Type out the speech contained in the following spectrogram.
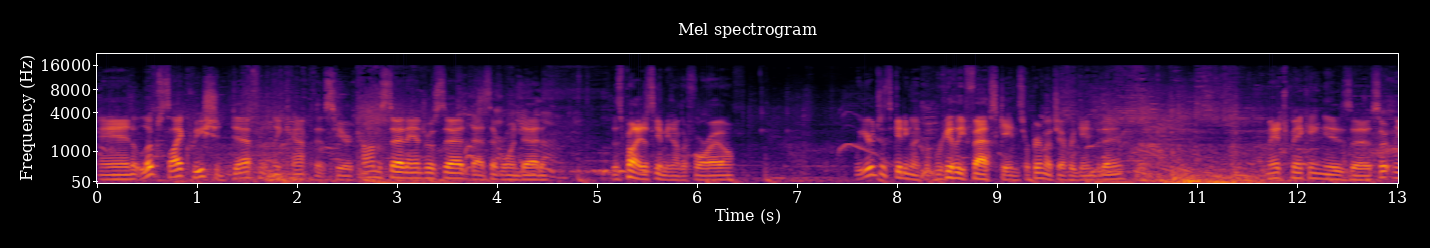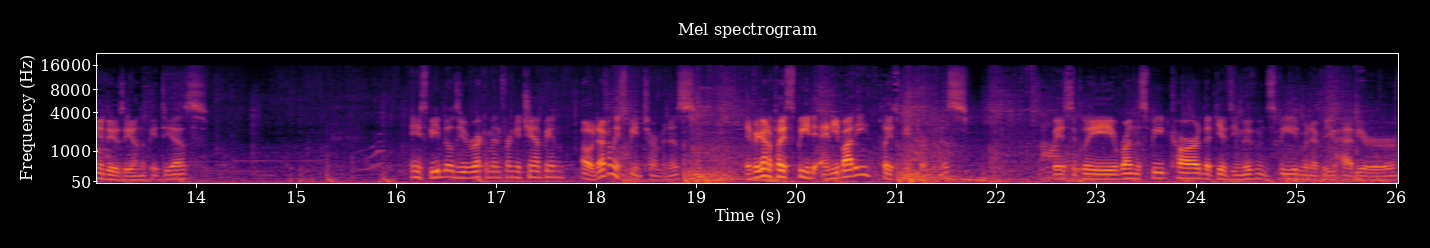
And it looks like we should definitely cap this here. Khan's dead, Andrew's dead, that's everyone dead. This is probably just gonna be another 4-0. We are just getting like really fast games for pretty much every game today. Matchmaking is uh, certainly a doozy on the PTS. Any speed builds you'd recommend for any champion? Oh, definitely Speed Terminus. If you're gonna play Speed anybody, play Speed Terminus. Basically, run the speed card that gives you movement speed whenever you have your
